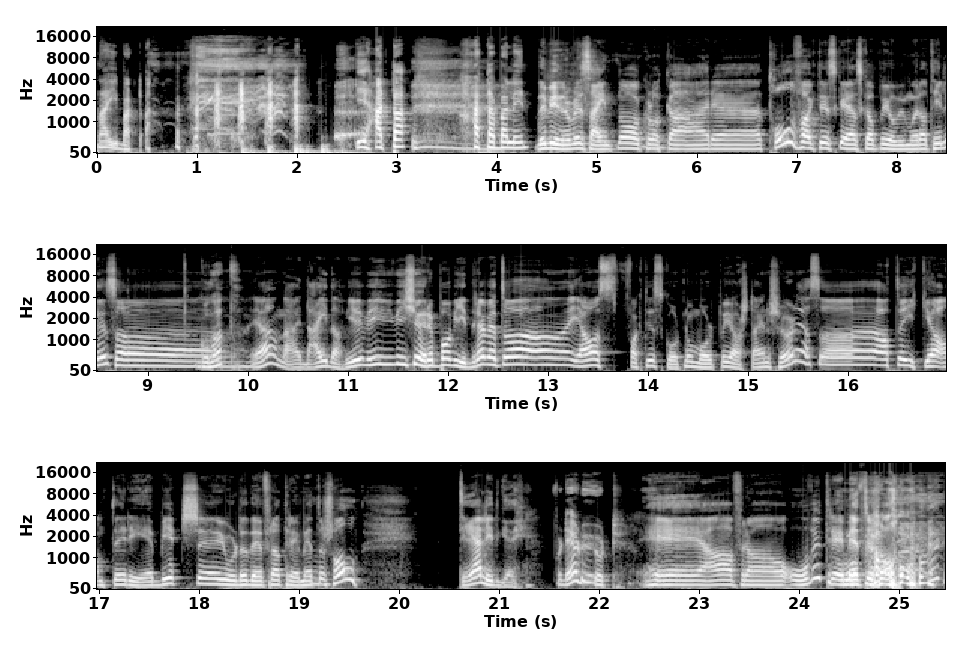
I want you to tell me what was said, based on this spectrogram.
Nei, i Bertha. I Herta. Herta Berlin. Det begynner å bli seint nå. Klokka er eh, tolv, faktisk, og jeg skal på jobb i morgen tidlig, så God natt. Ja, nei, nei da. Vi, vi, vi kjører på videre. Vet du hva? Jeg har faktisk skåret noen mål på Jarstein sjøl, så at ikke Ante Rebic eh, gjorde det fra tre meters hold, det er litt gøy. For det har du gjort. Eh, Ja, fra over tre meters hold.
